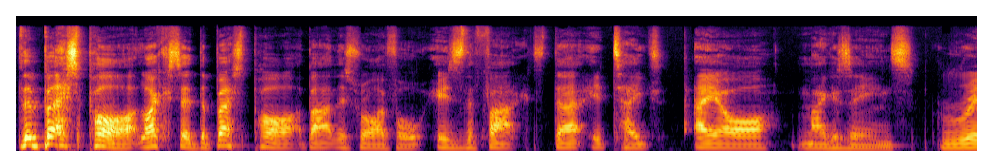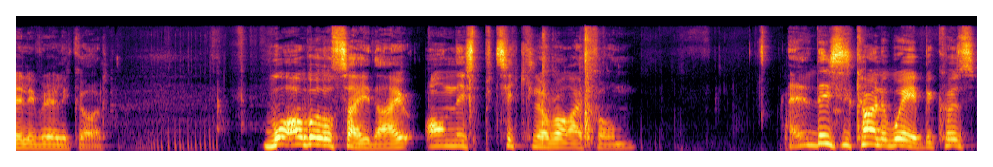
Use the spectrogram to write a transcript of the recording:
The best part, like I said, the best part about this rifle is the fact that it takes AR magazines. Really, really good. What I will say though, on this particular rifle, this is kind of weird because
